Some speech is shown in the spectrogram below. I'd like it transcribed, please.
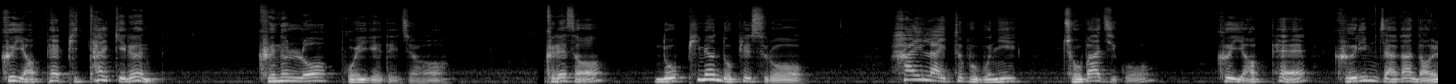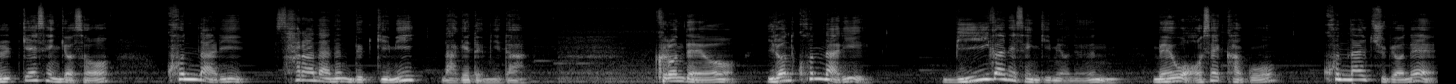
그 옆에 비탈길은 그늘로 보이게 되죠. 그래서 높이면 높일수록 하이라이트 부분이 좁아지고 그 옆에 그림자가 넓게 생겨서 콧날이 살아나는 느낌이 나게 됩니다. 그런데요, 이런 콧날이 미간에 생기면은 매우 어색하고 콧날 주변에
